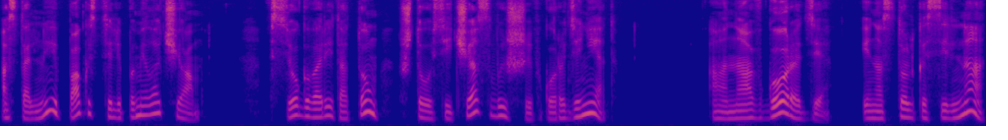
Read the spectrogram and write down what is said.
Остальные пакостили по мелочам. Все говорит о том, что сейчас высшей в городе нет. Она в городе и настолько сильна,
